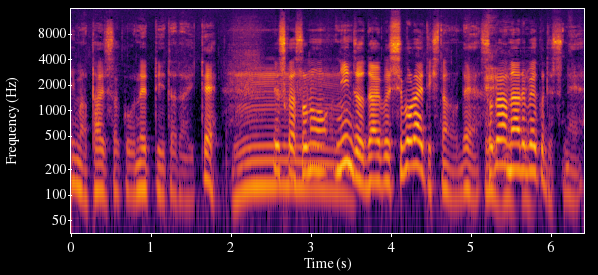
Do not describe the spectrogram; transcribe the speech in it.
今対策を練っていただいてですからその人数だいぶ絞られてきたのでそれはなるべくですね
